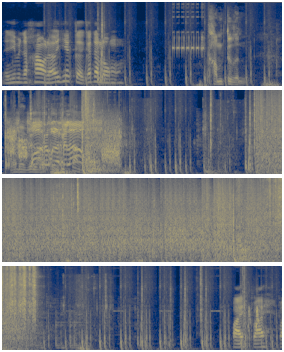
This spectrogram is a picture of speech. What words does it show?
ไอ้นี่มันจะ เข้าแล้วไอ้เหี้ยเกิดก็จะลง คำเตือนระเบิดเวพ่อลาระถูเบิกดไปติดแล้ตั้วงไปไปไป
